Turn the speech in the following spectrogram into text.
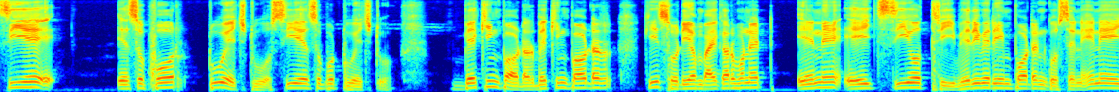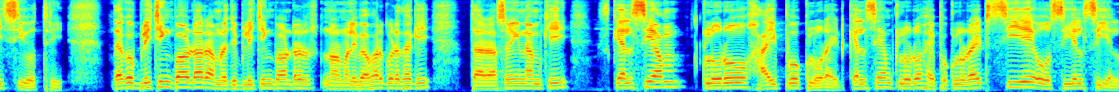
Ca SO four two H two O Ca SO four two H two baking powder baking powder কি? Sodium bicarbonate NH CO three very very important question NH CO three দেখো ব্লিচিং পাউডার আমরা যে ব্লিচিং পাউডার নর্মালি ব্যবহার করে থাকি, তার রাসায়নিক নাম কি? Calcium chloro hypochloride calcium chloro hypochloride Ca O Cl Cl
